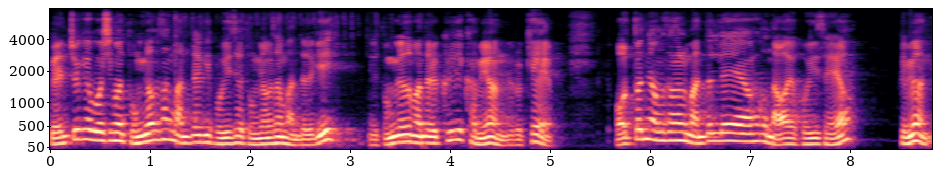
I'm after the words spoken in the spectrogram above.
왼쪽에 보시면 동영상 만들기 보이세요? 동영상 만들기? 예, 동영상 만들기 클릭하면 이렇게 어떤 영상을 만들래요? 하고 나와요. 보이세요? 그러면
